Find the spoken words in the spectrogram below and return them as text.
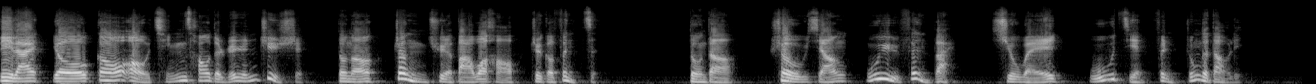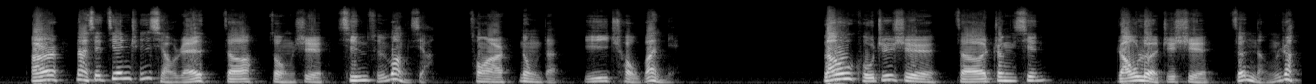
历来有高傲情操的仁人志士，都能正确把握好这个“分”字。懂得受降无欲分外，修为无减分中的道理，而那些奸臣小人则总是心存妄想，从而弄得遗臭万年。劳苦之事则争先，饶乐之事则能让，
